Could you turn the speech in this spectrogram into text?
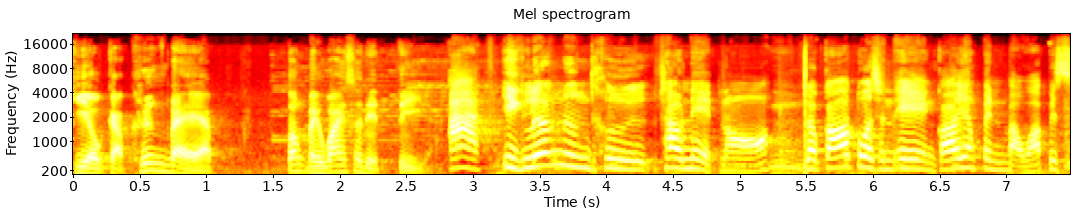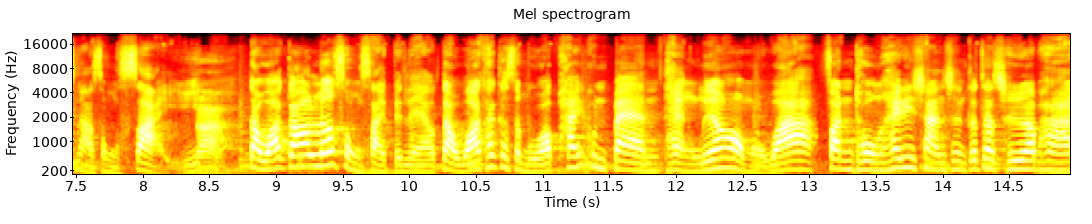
เกี่ยวกับเครื่องแบบ ต้องไปไหว้เสด็จเตี่ย อะอีกเรื่องหนึ่งคือชาวเน็ตเนาะอืมแล้วก็ตัวฉันเองก็ยังเป็นแบบว่าปริศนาสงสัย จ้ะ แต่ว่าก็เลิกสงสัยไปแล้ว แต่ว่าถ้าเกิดสมมติว่าไพ่คุณแปนแทงเรื่องออกมาว่า ฟันธงให้ดิฉันฉันก็จะเชื่อไพ่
